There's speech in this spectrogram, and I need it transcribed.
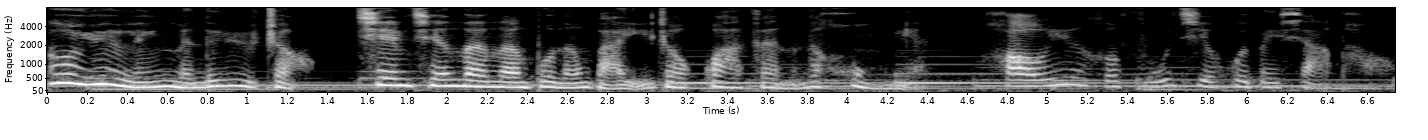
厄运临门的预兆。千千万万不能把遗照挂在门的后面，好运和福气会被吓跑，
